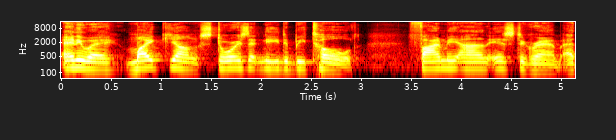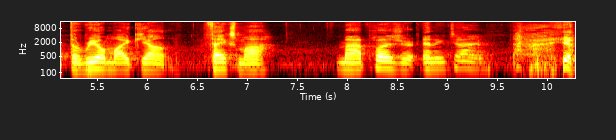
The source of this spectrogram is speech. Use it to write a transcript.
Anyway, Mike Young, stories that need to be told. Find me on Instagram at the real Mike Young. Thanks, Ma. My pleasure. Anytime. yeah,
